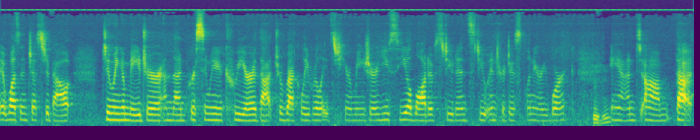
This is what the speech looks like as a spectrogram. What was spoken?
it wasn't just about doing a major and then pursuing a career that directly relates to your major. You see a lot of students do interdisciplinary work, mm-hmm. and um, that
